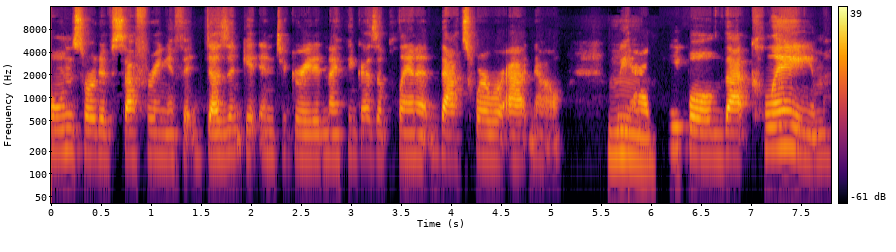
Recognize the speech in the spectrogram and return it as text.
own sort of suffering if it doesn't get integrated. And I think as a planet, that's where we're at now. We Mm. have people that claim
